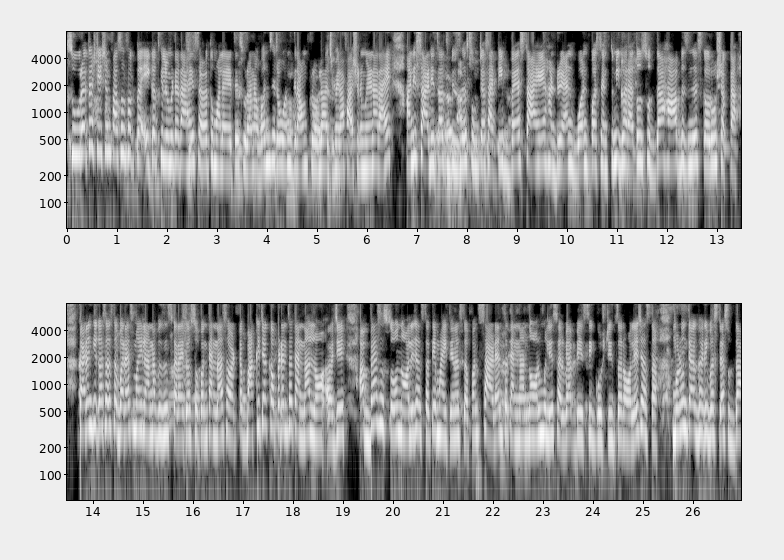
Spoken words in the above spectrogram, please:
सुरत स्टेशनपासून फक्त एकच किलोमीटर आहे. सरळ तुम्हाला येथे Surana one zero one ground फ्लोअरला अजमेरा फॅशन मिळणार आहे. आणि साडीचाच बिझनेस तुमच्यासाठी बेस्ट आहे हंड्रेड अँड वन पर्सेंट तुम्ही घरातून सुद्धा हा बिझनेस करू शकता. कारण की कसं असतं बऱ्याच महिलांना बिझनेस करायचा असतो पण त्यांना असं वाटतं बाकीच्या कपड्यांचा त्यांना जे अभ्यास असतो नॉलेज असतं ते माहिती नसतं. पण साड्यांचं त्यांना नॉर्मली सर्व बेसिक गोष्टींचं नॉलेज असतं. म्हणून त्या घरी बसल्या सुद्धा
